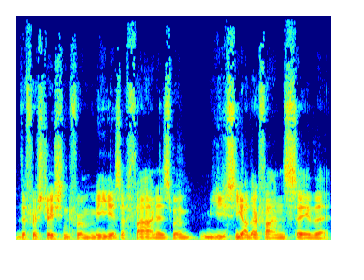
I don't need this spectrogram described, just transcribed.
the frustration for me as a fan is when you see other fans say that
